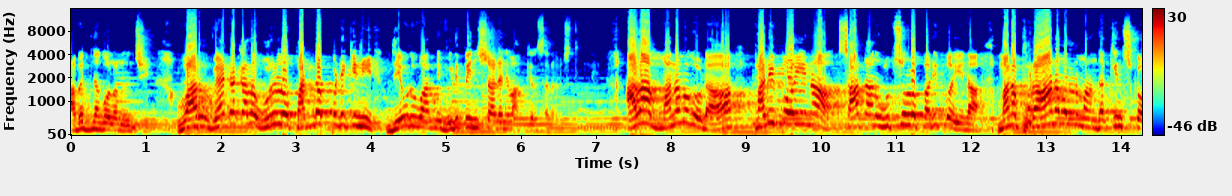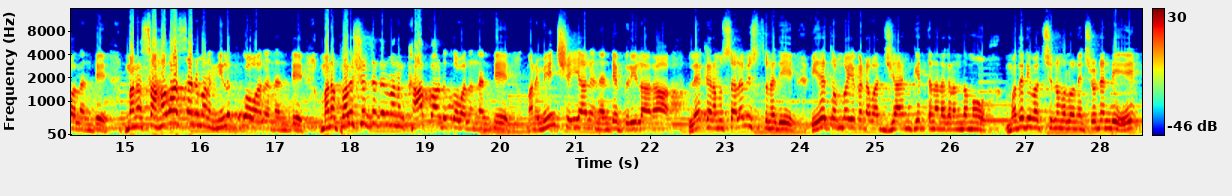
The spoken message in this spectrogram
అభిజ్ఞగోల నుంచి. వారు వేటకాల ఉరిలో పడ్డప్పటికీ దేవుడు వారిని విడిపించాడని వాక్యం సెలవిస్తాం అలా మనము కూడా పడిపోయిన సాతాను ఉత్సవంలో పడిపోయిన మన ప్రాణములను మనం దక్కించుకోవాలంటే మన సహవాసాన్ని మనం నిలుపుకోవాలనంటే మన పరిశుద్ధతను మనం కాపాడుకోవాలనంటే మనం ఏం చేయాలని అంటే ప్రియులారా లేఖనము సెలవిస్తున్నది. ఇదే తొంభై ఒకటవ అధ్యాయం కీర్తనల గ్రంథము. మొదటి వచ్చినములోనే చూడండి.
